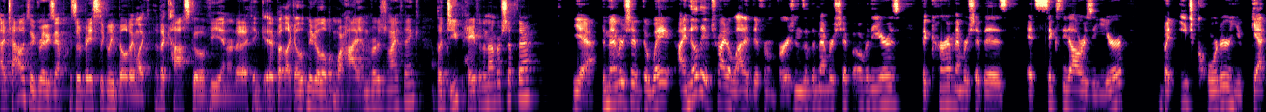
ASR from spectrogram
Italic's a great example because they're basically building like the Costco of the internet, I think, eh, but like a, maybe a little bit more high end version, I think. But do you pay for the membership there? Yeah, the membership, the way I know they've tried a lot of different versions of the membership over the years. The current membership is it's $60 a year, but each quarter you get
